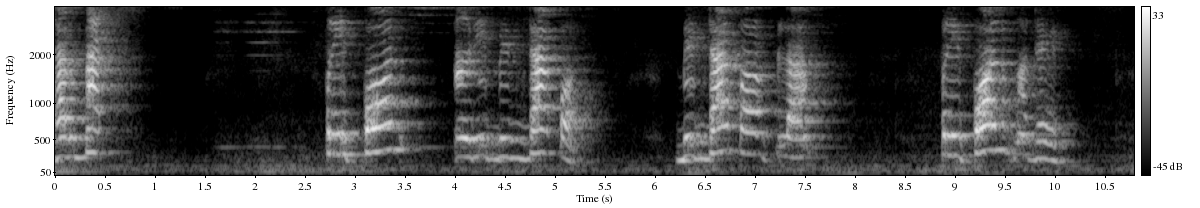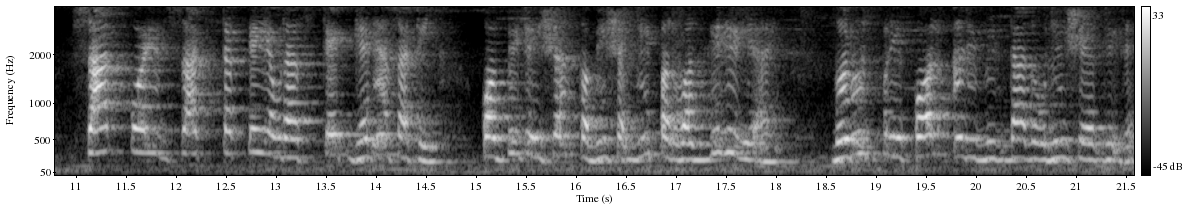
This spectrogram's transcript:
थर्मॅक्स प्रिकॉल आणि बिल्डाकॉर्प बिल्डाकॉर्पला प्रिकॉलमध्ये सात पॉईंट सात टक्के एवढा स्टेक घेण्यासाठी कॉम्पिटिशन कमिशननी परवानगी दिली आहे. म्हणून प्रिकॉल आणि बिंदा दोन्ही शेअर दिले.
